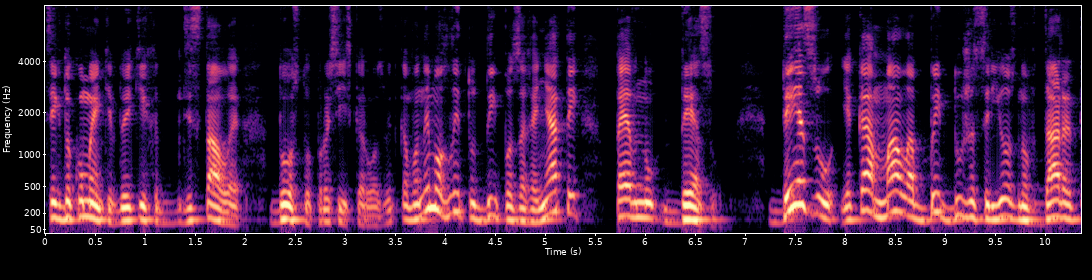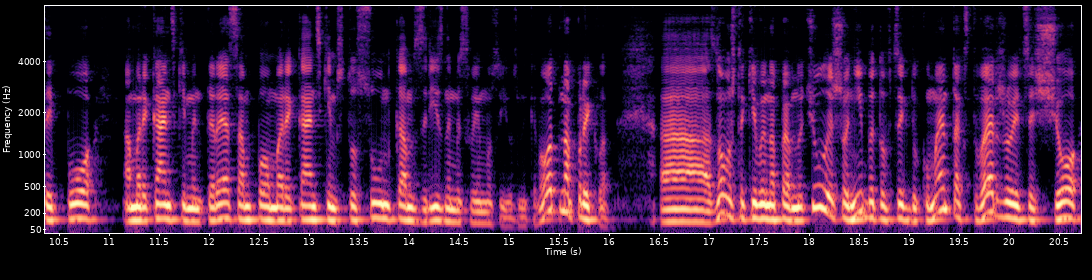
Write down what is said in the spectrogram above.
цих документів, до яких дістали доступ російська розвідка, вони могли туди позаганяти певну дезу. Дезу, яка мала би дуже серйозно вдарити по американським інтересам, по американським стосункам з різними своїми союзниками. От, наприклад, знову ж таки, ви напевно чули, що нібито в цих документах стверджується, що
